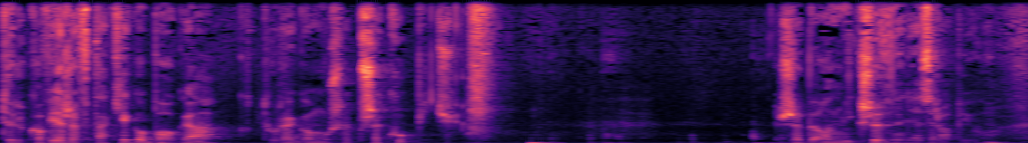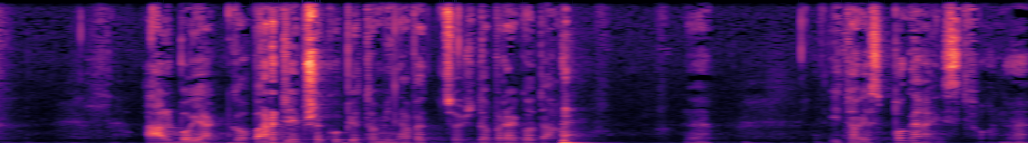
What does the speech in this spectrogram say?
Tylko wierzę w takiego Boga, którego muszę przekupić żeby on mi krzywdy nie zrobił. Albo jak go bardziej przekupię, to mi nawet coś dobrego da. Nie? I to jest pogaństwo. Nie?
